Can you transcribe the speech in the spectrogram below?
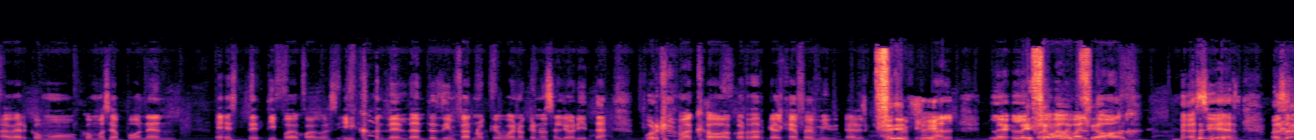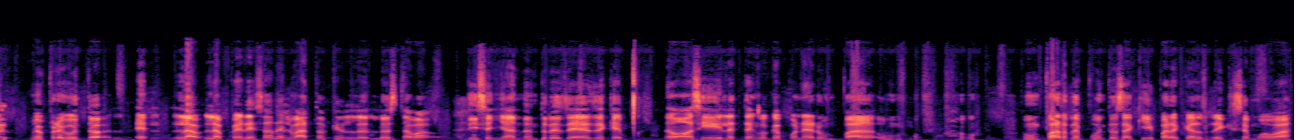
A ver cómo, cómo se ponen este tipo de juegos. Y con el Dantes de Inferno, qué bueno que no salió ahorita, porque me acabo de acordar que el jefe, mi- el jefe Sí, sí. final le, le colgaba el dong. Así es. O sea, me pregunto, el- la, la pereza del vato que lo, lo estaba diseñando en 3D es de que, no, sí, le tengo que poner un par, un, un par de puntos aquí para que el Rick se mueva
